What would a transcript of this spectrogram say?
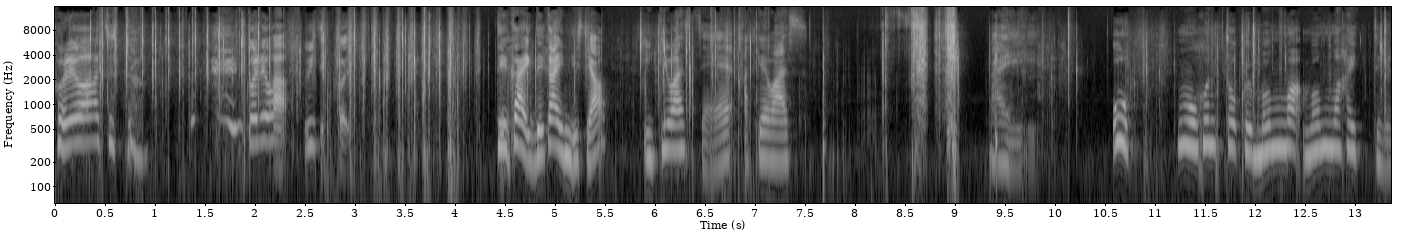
これはちょっと、これは、ういこれ、でかい、でかいんですよ。いきますぜ。開けます。はい。おもうほんと、これまんま、まんま入ってる。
